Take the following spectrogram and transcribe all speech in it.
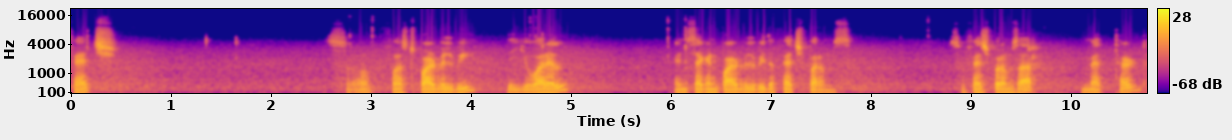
Fetch. So first part will be the URL and second part will be the fetch params. So fetch params are method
